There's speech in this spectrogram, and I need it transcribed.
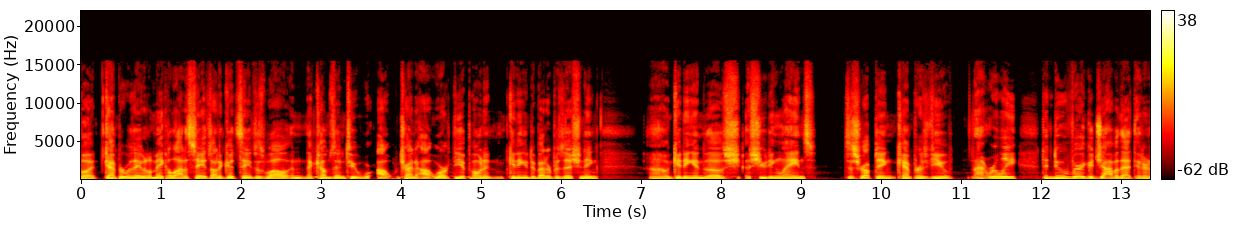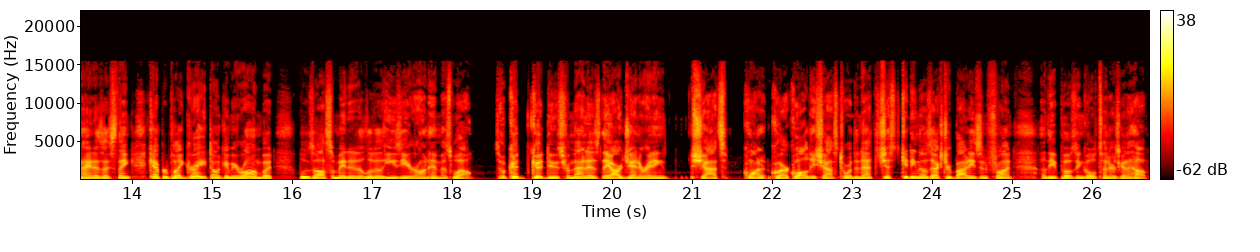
but Kuemper was able to make a lot of saves, a lot of good saves as well. And that comes into out, trying to outwork the opponent, getting into better positioning, uh, getting into those sh- shooting lanes, disrupting Kuemper's view not really didn't do a very good job of that other night. As I think Kuemper played great, don't get me wrong, but Blues also made it a little easier on him as well. So good good news from that is they are generating shots, quality shots toward the net. Just getting those extra bodies in front of the opposing goaltender is going to help.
